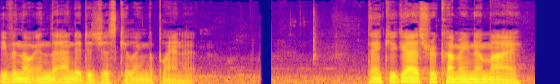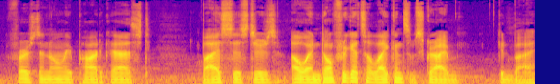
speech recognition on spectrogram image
even though in the end it is just killing the planet. Thank you guys for coming to my first and only podcast. Bye, sisters. Oh, and don't forget to like and subscribe. Goodbye.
